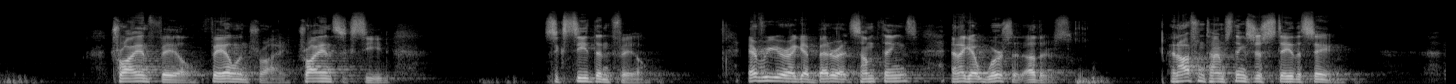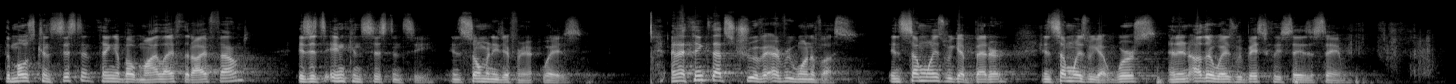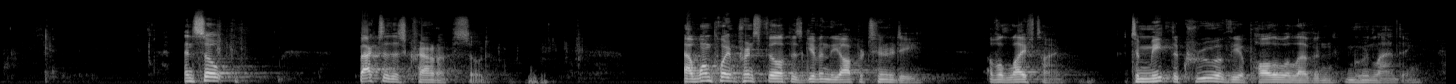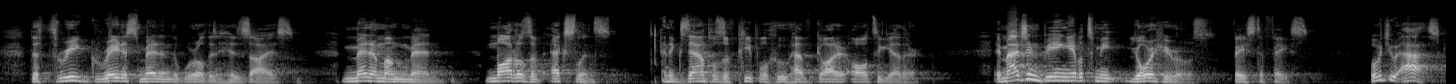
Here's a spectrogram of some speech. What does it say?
Try and fail, fail and try, try and succeed, succeed then fail. Every year I get better at some things and I get worse at others. And oftentimes things just stay the same. The most consistent thing about my life that I've found is its inconsistency in so many different ways. And I think that's true of every one of us. In some ways, we get better, in some ways, we get worse, and in other ways, we basically stay the same. And so, back to this crown episode. At one point, Prince Philip is given the opportunity of a lifetime to meet the crew of the Apollo 11 moon landing, the three greatest men in the world in his eyes, men among men, models of excellence, and examples of people who have got it all together. Imagine being able to meet your heroes face to face. What would you ask?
